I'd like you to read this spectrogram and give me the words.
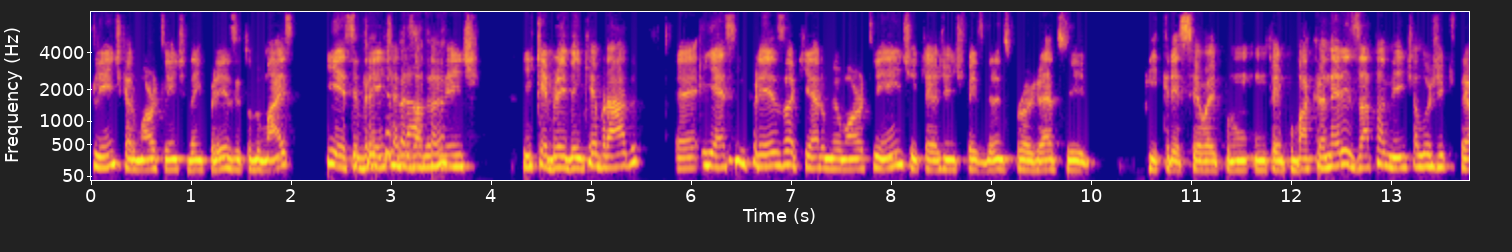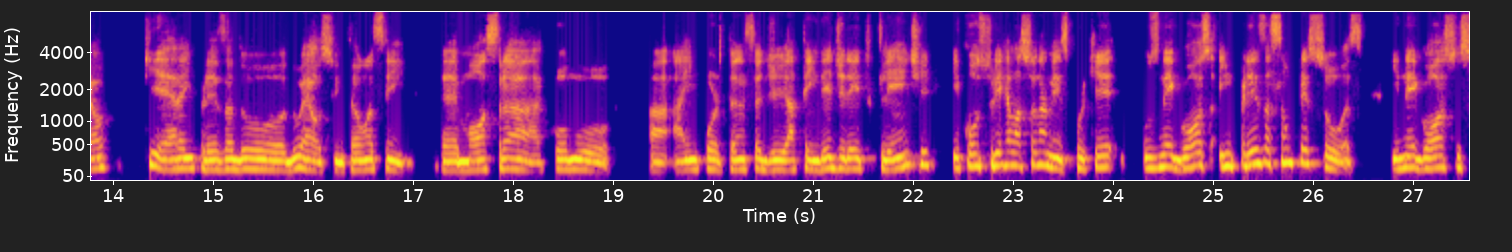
cliente, que era o maior cliente da empresa e tudo mais. E esse quebrei cliente era né? exatamente. Né? E quebrei bem quebrado. É, e essa empresa, que era o meu maior cliente, que a gente fez grandes projetos e, e cresceu aí por um, um tempo bacana, era exatamente a Logictel, que era a empresa do, do Elcio. Então, assim, é, mostra como a, a, importância de atender direito o cliente e construir relacionamentos, porque os negócios, empresas são pessoas e negócios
